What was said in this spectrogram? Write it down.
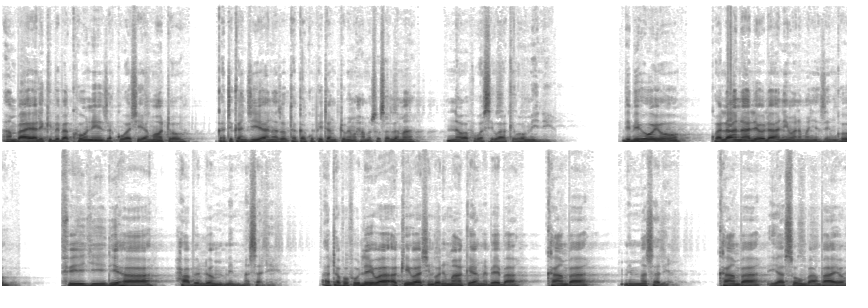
ambaye alikibeba kuni za kuwashia moto katika njia anazotaka kupita mtume Muhammad SAW na wafuasi wake waumini. Bibi huyu kwa lana aliyolaaniwa na Mwenyezi Mungu fi jidiha hablum min masali atafufuliwa akiwa shingoni mwake amebeba kamba min masadi. Kamba ya sumba ambayo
